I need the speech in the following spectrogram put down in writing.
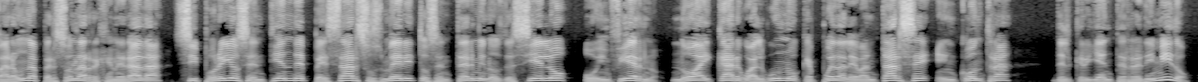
para una persona regenerada si por ello se entiende pesar sus méritos en términos de cielo o infierno. No hay cargo alguno que pueda levantarse en contra del creyente redimido.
